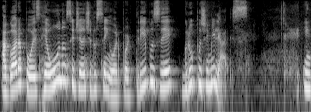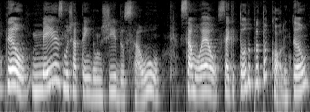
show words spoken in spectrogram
Agora, pois, reúnam-se diante do Senhor por tribos e grupos de milhares. Então, mesmo já tendo ungido Saul, Samuel segue todo o protocolo. Então,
